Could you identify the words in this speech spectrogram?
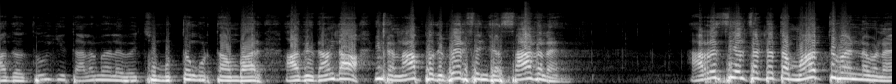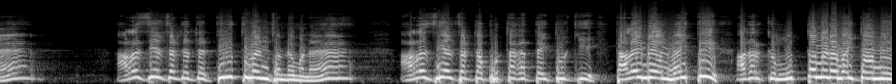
அதை தூக்கி தலைமையில் வச்சு முத்தம் கொடுத்தான் பார். அது தாண்டா இந்த நாற்பது பேர் செஞ்ச சாதனை. அரசியல் சட்டத்தை மாற்றுவேன்னவனை அரசியல் சட்டத்தை திருத்துவேன்னு சொன்னவனை. அரசியல் சட்ட புத்தகத்தை தூக்கி தலைமையில் வைத்து அதற்கு முத்தமிட வைத்தோமே.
